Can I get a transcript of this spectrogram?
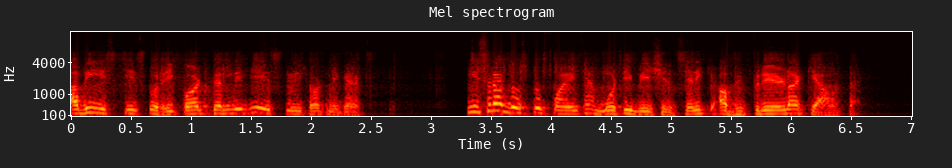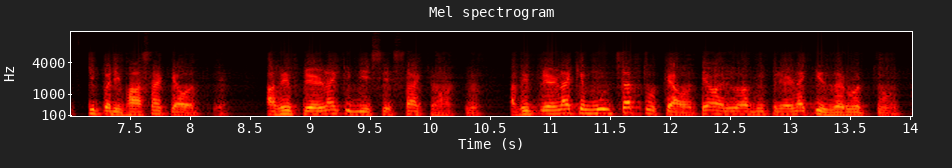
अभी इस चीज़ को रिकॉर्ड कर लीजिए स्क्रीनशॉट लेकर। तीसरा दोस्तों पॉइंट है मोटिवेशन यानी कि अभिप्रेरणा क्या होता है। की परिभाषा क्या होती है? अभिप्रेरणा की विशेषता क्या होती है? अभिप्रेरणा के मूल तत्व क्या होते हैं और अभिप्रेरणा की ज़रूरत क्यों होती है?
